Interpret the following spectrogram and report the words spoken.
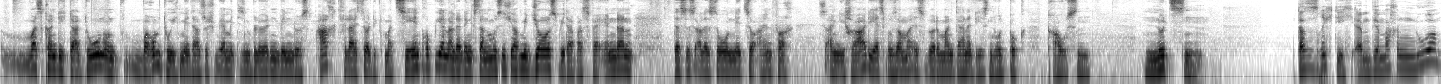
was könnte ich da tun und warum tue ich mir da so schwer mit diesem blöden Windows 8? Vielleicht sollte ich mal 10 probieren, allerdings dann muss ich ja mit JAWS wieder was verändern. Das ist alles so nicht so einfach. Ist eigentlich schade, jetzt wo Sommer ist, würde man gerne dieses Notebook draußen nutzen. Das ist richtig. Ähm, wir machen nur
